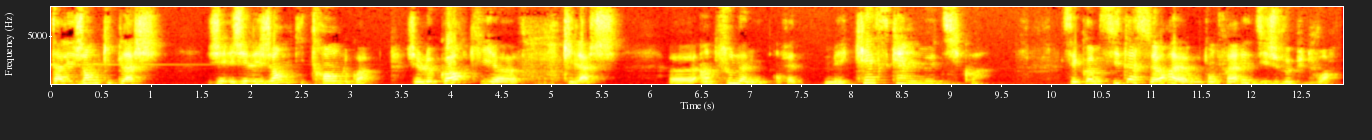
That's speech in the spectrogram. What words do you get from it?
T'as les jambes qui te lâchent. J'ai les jambes qui tremblent, quoi. J'ai le corps qui, euh, qui lâche. Euh, un tsunami, en fait. Mais qu'est-ce qu'elle me dit, quoi? C'est comme si ta sœur ou ton frère, il dit, je veux plus te voir.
